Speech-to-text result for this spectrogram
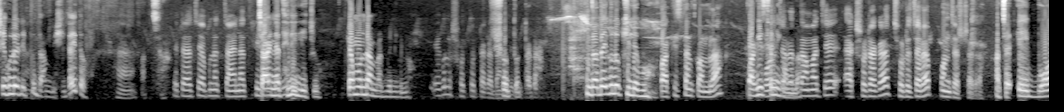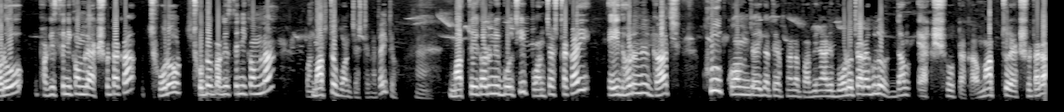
সেগুলোর একটু দাম বেশি তাই তো? হ্যাঁ। আচ্ছা। এটা আছে আপনার চায়না থ্রি চায়না থ্রি লিচু। কেমন দাম রাখবেন এগুলো? এগুলো সত্তর টাকা সত্তর টাকা। দাদা এগুলো কি লেবু? পাকিস্তান কমলা। পাকিস্তানি কমলা। দাম আছে একশো টাকা ছোট চারা পঞ্চাশ টাকা। আচ্ছা এই বড় পাকিস্তানি কমলা একশো টাকা ছোট ছোট পাকিস্তানি কমলা মাত্র পঞ্চাশ টাকা তাই তো? হ্যাঁ। মাত্র এই কারণে বলছি পঞ্চাশ টাকায় এই ধরনের গাছ খুব কম জায়গাতে আপনারা পাবেন। আর বড় চারাগুলোর দাম একশো টাকা মাত্র একশো টাকা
